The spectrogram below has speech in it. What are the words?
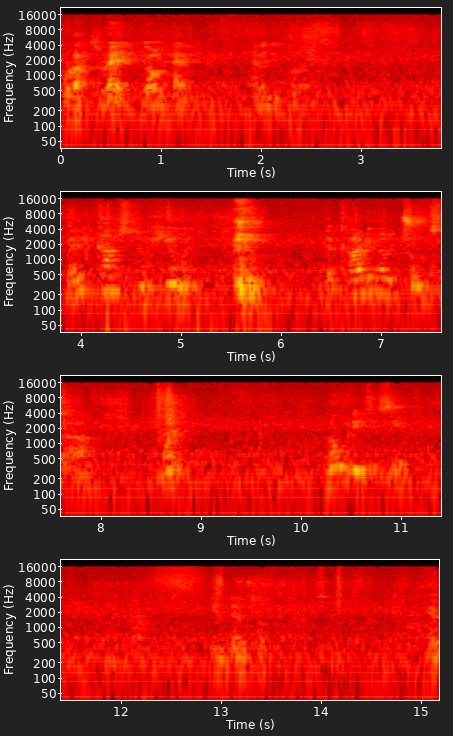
products, right? You all have energy products. When it comes to human, the cardinal truths are one, nobody is the same in terms of we are,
